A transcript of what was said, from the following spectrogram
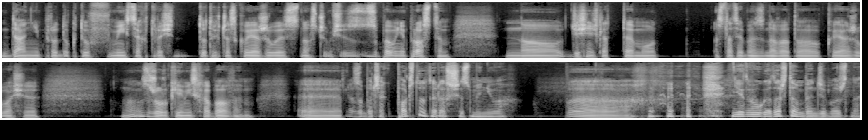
dani produktów w miejscach, które się dotychczas kojarzyły z, no, z czymś zupełnie prostym. No, 10 lat temu stacja benzynowa to kojarzyła się no, z żurkiem i schabowym. A zobacz, jak poczta teraz się zmieniła. Niedługo też tam będzie można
